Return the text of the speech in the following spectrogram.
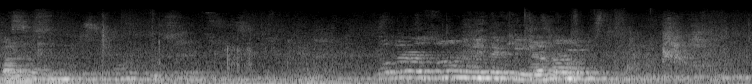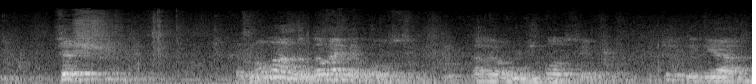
Так. Ну, ви розумні такі, а ну. Це ж. Кажу, ну ладно, давайте повсі. Дали вони повсі. Тут я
